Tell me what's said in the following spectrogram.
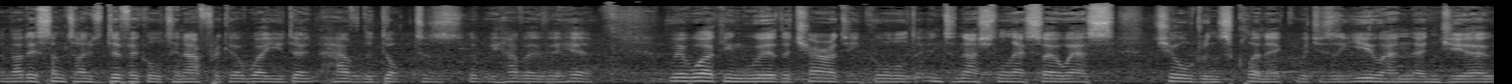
And that is sometimes difficult in Africa where you don't have the doctors that we have over here. We're working with a charity called International SOS Children's Clinic, which is a UN NGO.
